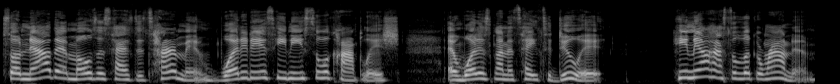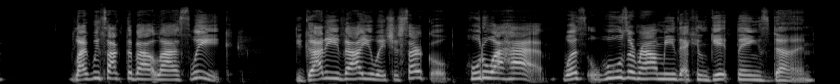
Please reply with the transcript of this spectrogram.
So now that Moses has determined what it is he needs to accomplish and what it's going to take to do it, he now has to look around him. Like we talked about last week, you got to evaluate your circle. Who do I have? What's who's around me that can get things done?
